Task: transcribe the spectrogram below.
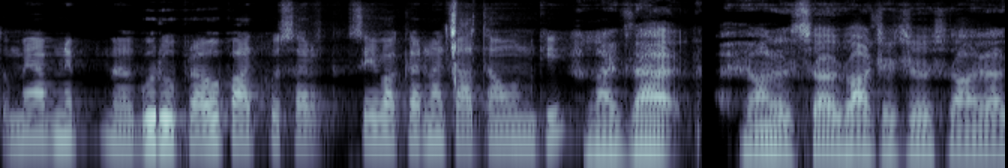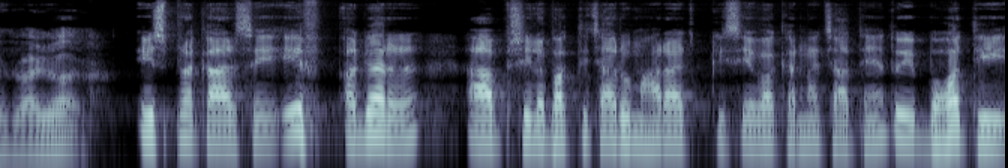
तो मैं अपने गुरु प्रभुपाद को सर्व सेवा करना चाहता हूँ उनकी। इस प्रकार से इफ़ अगर आप श्रील भक्ति चारू महाराज की सेवा करना चाहते हैं तो ये बहुत ही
